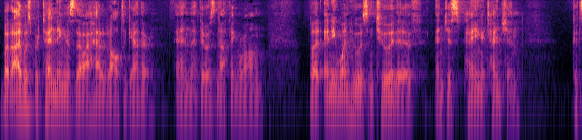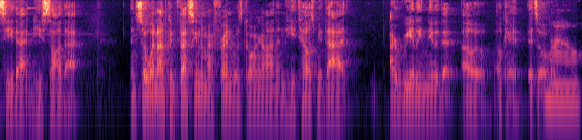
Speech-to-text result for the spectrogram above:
But I was pretending as though I had it all together and that there was nothing wrong. But anyone who was intuitive and just paying attention could see that, and he saw that. And so when I'm confessing to my friend what's going on and he tells me that, I really knew that, oh, okay, it's over. Wow.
